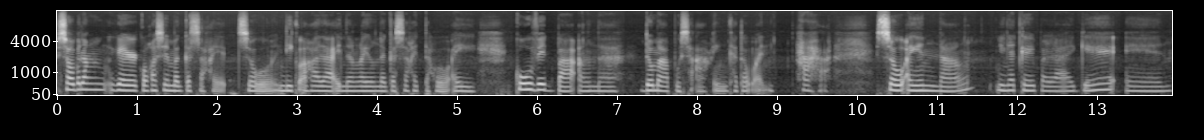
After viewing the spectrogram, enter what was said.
Sobrang rare ko kasi magkasakit. So, hindi ko akalain na ngayong nagkasakit ako ay COVID pa ang na dumapo sa aking katawan. Haha. so, ayun lang. Ingat kayo palagi and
